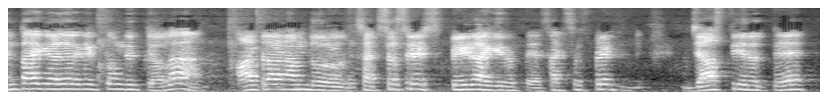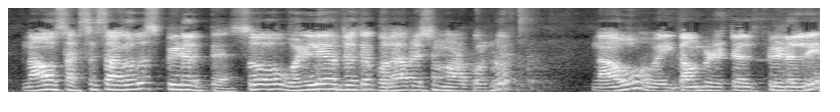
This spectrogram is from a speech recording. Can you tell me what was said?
ಎಂತ ಗೆಳೆಯರಿಗೆ ಇಟ್ಕೊಂಡಿರ್ತೀವಲ್ಲ ಆತರ ತರ ನಮ್ದು ಸಕ್ಸಸ್ ರೇಟ್ ಸ್ಪೀಡ್ ಆಗಿರುತ್ತೆ. ಸಕ್ಸಸ್ ರೇಟ್ ಜಾಸ್ತಿ ಇರುತ್ತೆ. ನಾವು ಸಕ್ಸಸ್ ಆಗೋದು ಸ್ಪೀಡ್ ಇರುತ್ತೆ. ಸೊ ಒಳ್ಳೆಯವ್ರ ಜೊತೆ ಕೊಲಾಬ್ರೇಷನ್ ಮಾಡ್ಕೊಂಡು ನಾವು ಈ ಕಾಂಪಿಟೇಟಿವ್ ಫೀಲ್ಡ್ ಅಲ್ಲಿ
